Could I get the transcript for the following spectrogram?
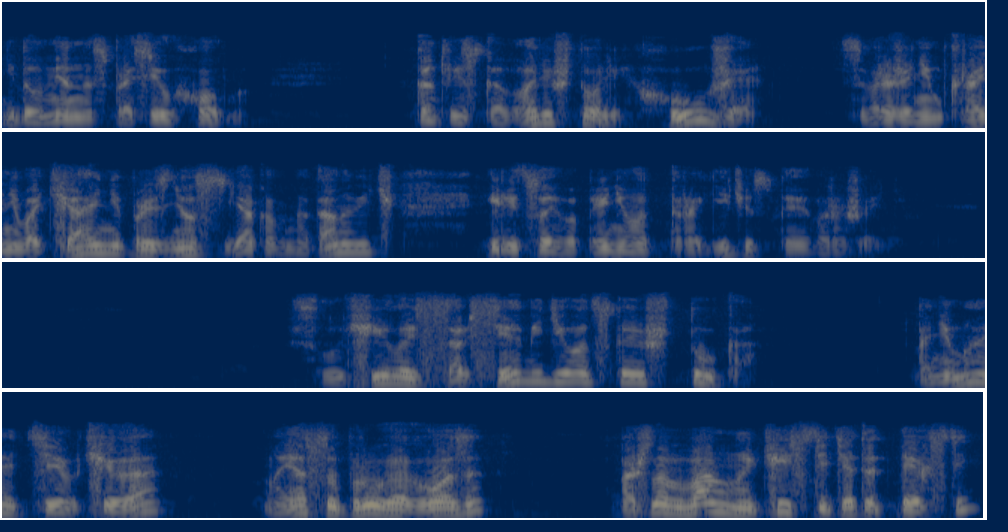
недоуменно спросил Холмов. Конфисковали, что ли? Хуже!» С выражением крайнего отчаяния произнес Яков Натанович, и лицо его приняло трагическое выражение. Случилась совсем идиотская штука. Понимаете, вчера моя супруга Роза пошла в ванную чистить этот перстень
